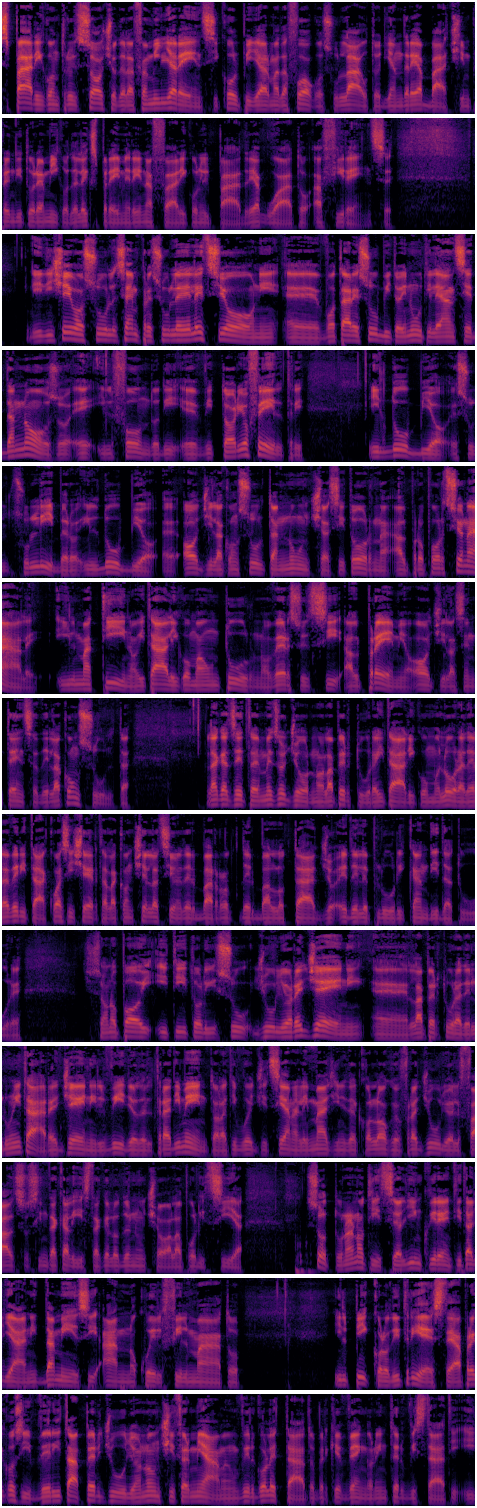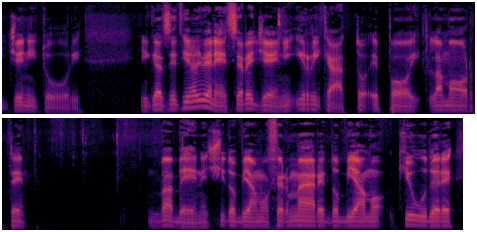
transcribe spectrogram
Spari contro il socio della famiglia Renzi, colpi di arma da fuoco sull'auto di Andrea Bacci, imprenditore amico dell'ex premier in affari con il padre, agguato a Firenze. Gli dicevo sul, sempre sulle elezioni, eh, votare subito è inutile, anzi è dannoso, è il fondo di eh, Vittorio Feltri. Il dubbio sul, sul, libero, il dubbio, eh, oggi la consulta annuncia si torna al proporzionale, il mattino Italicum a un turno verso il sì al premio, oggi la sentenza della consulta. La Gazzetta del Mezzogiorno, l'apertura Italicum, l'ora della verità, quasi certa la cancellazione del, barro, del ballottaggio e delle pluricandidature. Ci sono poi i titoli su Giulio Reggeni, eh, l'apertura dell'unità, Reggeni, il video del tradimento, la tv egiziana, le immagini del colloquio fra Giulio e il falso sindacalista che lo denunciò alla polizia. Sotto una notizia, gli inquirenti italiani da mesi hanno quel filmato. Il piccolo di Trieste apre così verità per Giulio, non ci fermiamo, è un virgolettato perché vengono intervistati i genitori. Il Gazzettino di Venezia, Reggeni, il ricatto e poi la morte. Va bene, ci dobbiamo fermare, dobbiamo chiudere.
